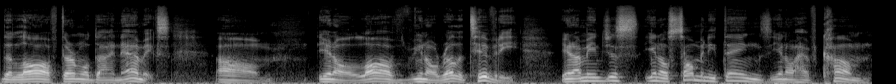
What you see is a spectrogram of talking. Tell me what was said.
the law of thermodynamics, um, you know, law of, you know, relativity. You know, I mean, just, you know, so many things, you know, have come,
